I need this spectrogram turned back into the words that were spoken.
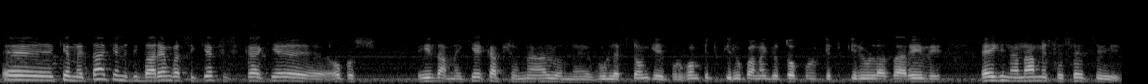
ε, και μετά και με την παρέμβαση και φυσικά και όπως είδαμε και κάποιων άλλων ε, βουλευτών και υπουργών και του κυρίου Παναγιωτόπουλου και του κυρίου Λαζαρίδη. Έγιναν άμεσες έτσι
